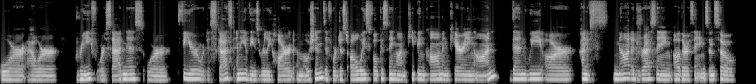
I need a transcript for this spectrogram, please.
or our grief or sadness or fear or disgust, any of these really hard emotions, if we're just always focusing on keeping calm and carrying on, then we are kind of not addressing other things. And so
